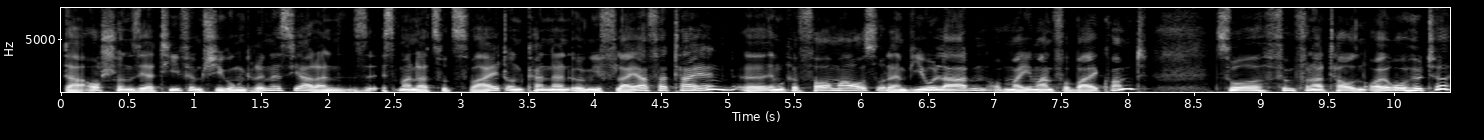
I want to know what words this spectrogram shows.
da auch schon sehr tief im Qigong drin ist, ja, dann ist man da zu zweit und kann dann irgendwie Flyer verteilen äh, im Reformhaus oder im Bioladen, ob mal jemand vorbeikommt zur 500.000 Euro Hütte.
